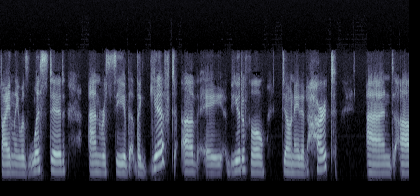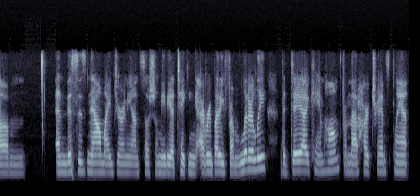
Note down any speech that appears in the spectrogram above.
finally was listed and received the gift of a beautiful donated heart. And um, and this is now my journey on social media, taking everybody from literally the day I came home from that heart transplant.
